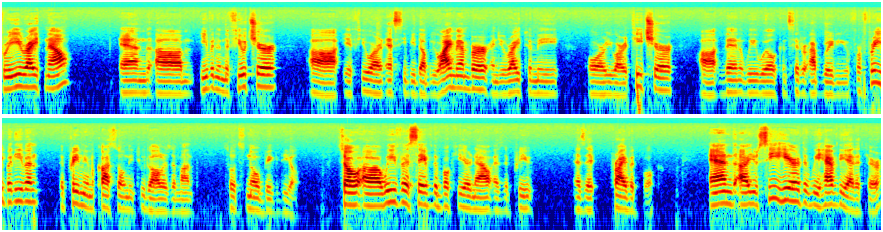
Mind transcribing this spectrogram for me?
free right now. And um, even in the future, uh, if you are an SCBWI member and you write to me or you are a teacher, uh, then we will consider upgrading you for free. But even the premium costs only $2 a month, so it's no big deal. So uh, we've uh, saved the book here now as a, pre, as a private book. And uh, you see here that we have the editor.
